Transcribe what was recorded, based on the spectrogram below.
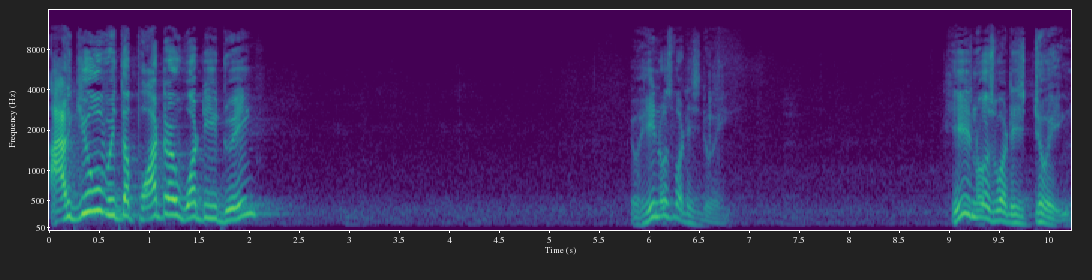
argue with the potter what he's doing? He knows what he's doing. He knows what he's doing.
